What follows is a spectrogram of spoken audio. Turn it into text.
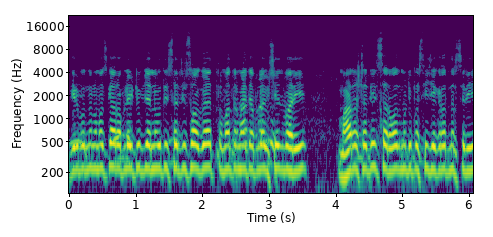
गिरीबंधू नमस्कार. आपल्या युट्यूब चॅनलवरती सरचे स्वागत. तुम्हाला तर माहिती आपला विशेष भारी. महाराष्ट्रातील सर्वात मोठी पस्तीस एकरात नर्सरी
